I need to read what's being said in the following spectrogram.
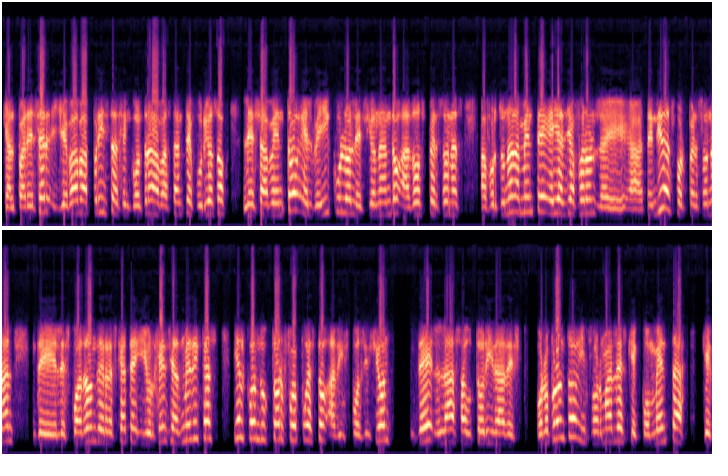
que al parecer llevaba prisa se encontraba bastante furioso, les aventó el vehículo lesionando a dos personas. Afortunadamente ellas ya fueron eh, atendidas por personal del Escuadrón de Rescate y Urgencias Médicas y el conductor fue puesto a disposición de las autoridades. Por lo pronto, informarles que comenta que,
